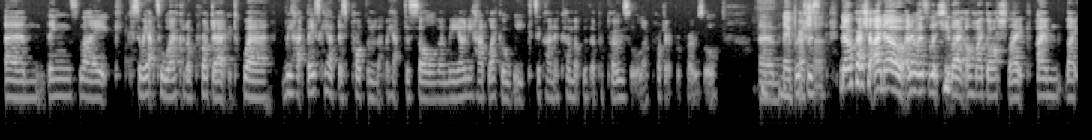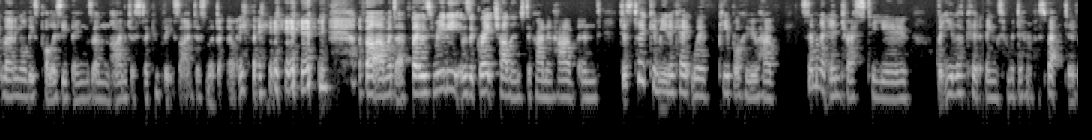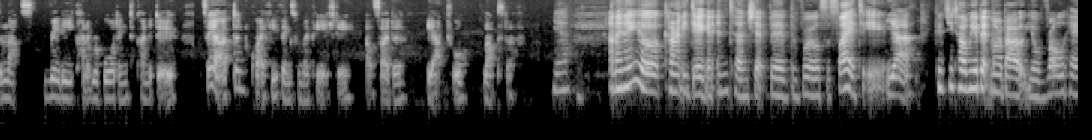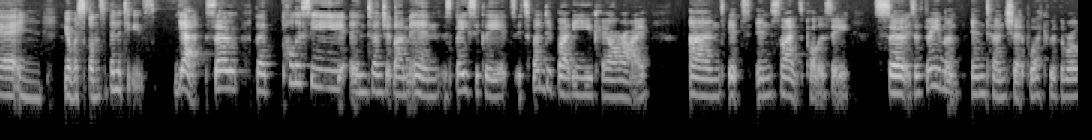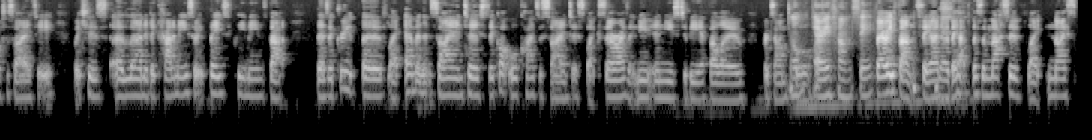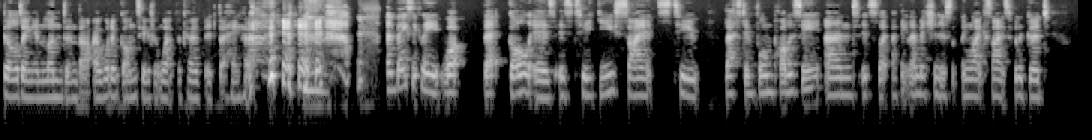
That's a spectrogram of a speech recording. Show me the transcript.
Um, things like so we had to work on a project where we had basically had this problem that we had to solve and we only had like a week to kind of come up with a proposal a project proposal Um, no which was pressure. no pressure. I know, and it was literally like, oh my gosh, like I'm like learning all these policy things, and I'm just a complete scientist and I don't know anything. I felt amateur, but it was really it was a great challenge to kind of have and just to communicate with people who have similar interests to you, but you look at things from a different perspective, and that's really kind of rewarding to kind of do. So yeah, I've done quite a few things for my PhD outside of the actual lab stuff. Yeah. And I know you're currently doing an internship with the Royal Society. Yeah, Could you tell me a bit more about your role here and your responsibilities? Yeah, so the policy internship that I'm in is basically it's it's funded by the UKRI and it's in science policy. So it's a three month internship working with the Royal Society, which is a learned academy. So it basically means that there's a group of like eminent scientists. They've got all kinds of scientists, like Sir Isaac Newton used to be a fellow, for example Oh, very fancy. very fancy. I know they have. There's a massive, like, nice building in London that I would have gone to if it weren't for COVID. But hey ho. and basically, what their goal is is to use science to best inform policy, and it's like I think their mission is something like science for the good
